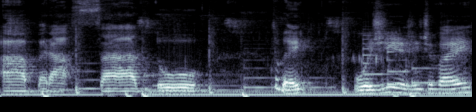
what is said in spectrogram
abraçado. Tudo bem, hoje a gente vai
